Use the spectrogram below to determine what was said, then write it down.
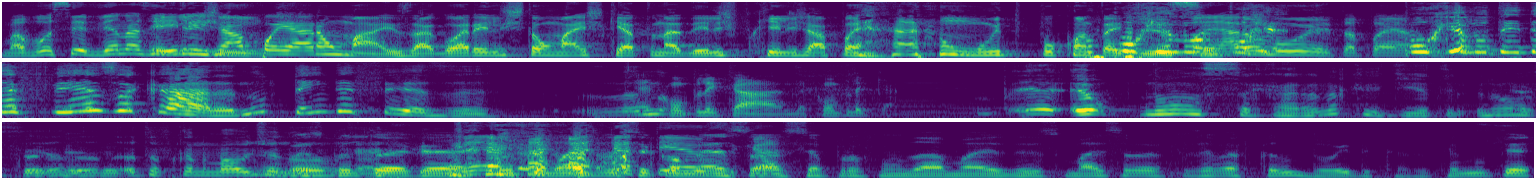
mas você vê nas Eles já apoiaram mais, agora eles estão mais quietos na deles porque eles já apanharam muito por conta Por que disso. não- Apanharam Porque- muito, apanharam Porque muito. não tem defesa, cara. Não tem defesa. É complicado, é complicado. Eu, eu- nossa, cara, eu não acredito. Nossa, eu, eu- eu tô ficando mal de mas novo. quanto, cara. é, cara, quanto mais você começa a se aprofundar mais nisso, mais você vai, você vai ficando doido, cara. Porque não tem,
